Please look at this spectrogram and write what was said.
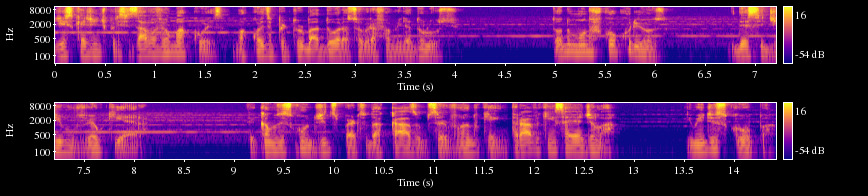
disse que a gente precisava ver uma coisa, uma coisa perturbadora sobre a família do Lúcio. Todo mundo ficou curioso e decidimos ver o que era. Ficamos escondidos perto da casa observando quem entrava e quem saía de lá. E me desculpa,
